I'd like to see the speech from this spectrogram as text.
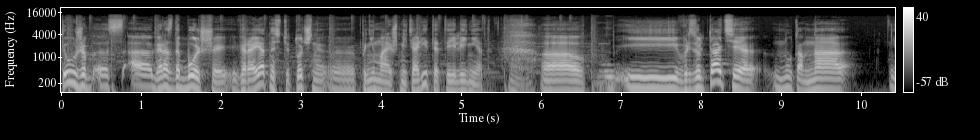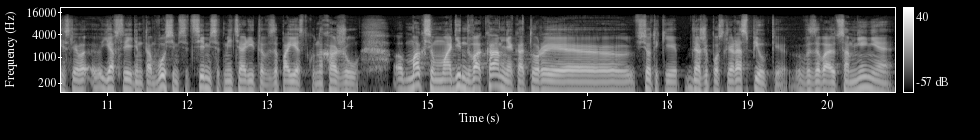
ты уже э, с а, гораздо большей вероятностью точно э, понимаешь, метеорит это или нет. Mm. И в результате, ну там на если я в среднем там 80-70 метеоритов за поездку нахожу, максимум один-два камня, которые э, все-таки даже после распилки вызывают сомнения,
